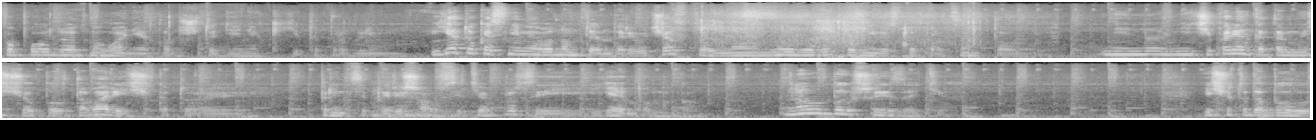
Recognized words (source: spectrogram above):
по поводу отмывания там что денег, какие-то проблемы. Я только с ними в одном тендере участвовал, но мы его выполнили сто процентов. Не, ну, не Чапаренко, там еще был товарищ, который, в принципе, решал все эти вопросы, и я им помогал. Ну, бывший из этих. Еще тогда был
